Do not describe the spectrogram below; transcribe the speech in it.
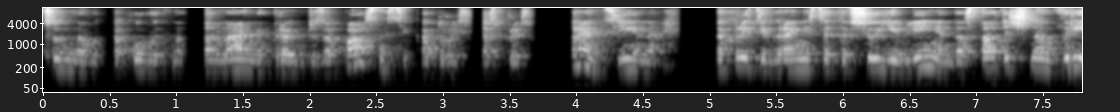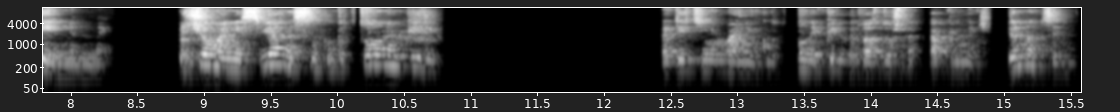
особенно вот такой вот национальный проект безопасности, который сейчас происходит, карантина, закрытие границ, это все явления достаточно временные. Причем они связаны с инкубационным периодом. Обратите внимание, инкубационный период воздушных капель на 14 дней,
